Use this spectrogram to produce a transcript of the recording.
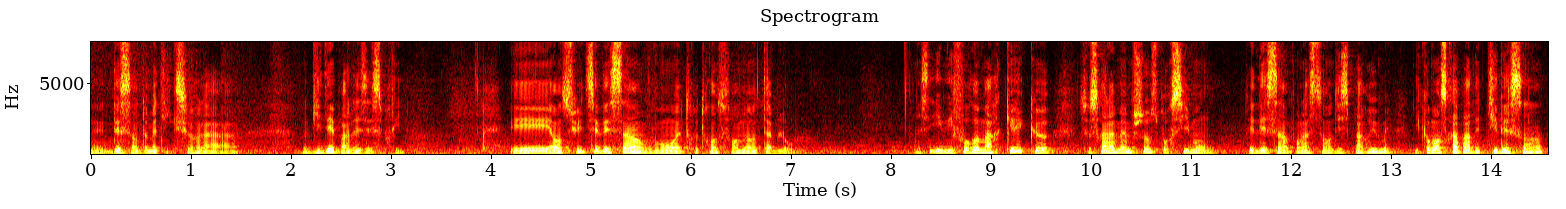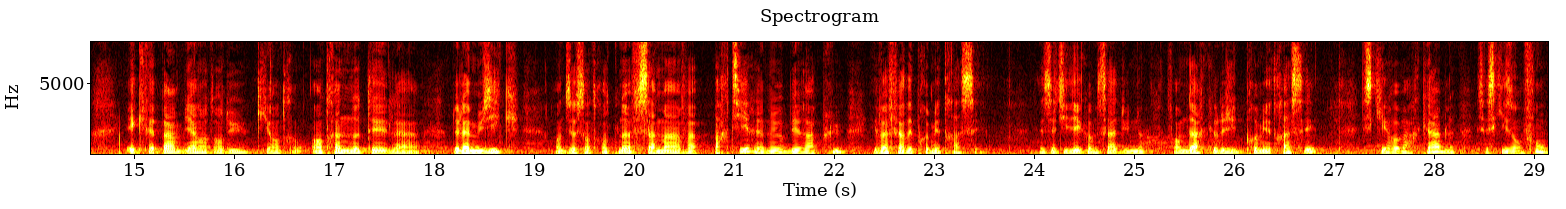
des dessins automatiques sur la, guidés par les esprits. Et ensuite, ces dessins vont être transformés en tableaux. Il faut remarquer que ce sera la même chose pour Simon. Les dessins, pour l'instant, ont disparu, mais il commencera par des petits dessins, et Crépin, bien entendu, qui est en, train de noter de la musique, en 1939, sa main va partir, elle ne lui obéira plus, et va faire des premiers tracés. A cette idée comme ça d'une forme d'archéologie de premiers tracés. Ce qui est remarquable, c'est ce qu'ils en font.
